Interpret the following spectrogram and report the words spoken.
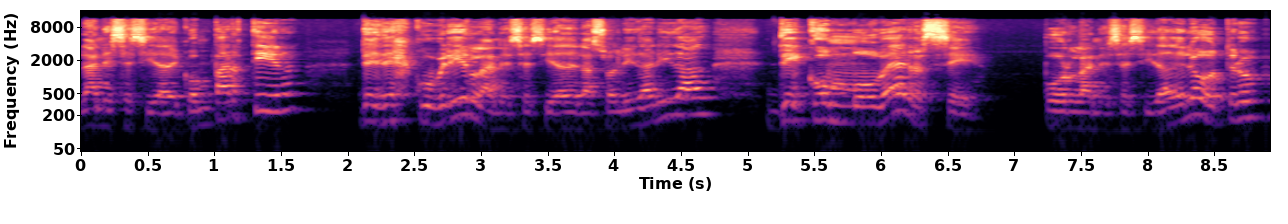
la necesidad de compartir, de descubrir la necesidad de la solidaridad, de conmoverse por la necesidad del otro,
